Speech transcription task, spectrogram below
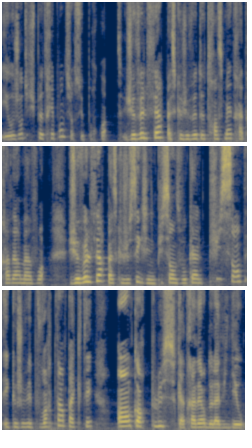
Et aujourd'hui, je peux te répondre sur ce pourquoi. Je veux le faire parce que je veux te transmettre à travers ma voix. Je veux le faire parce que je sais que j'ai une puissance vocale puissante et que je vais pouvoir t'impacter encore plus qu'à travers de la vidéo.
